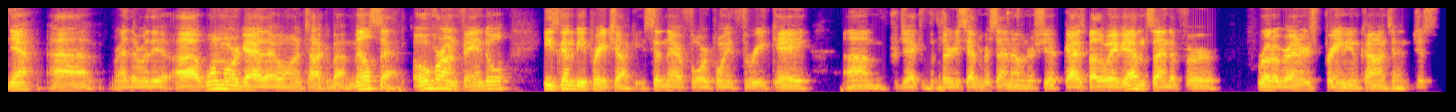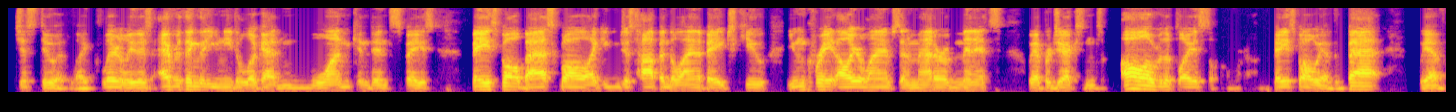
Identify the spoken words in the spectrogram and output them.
yeah, uh, right there with you. Uh, one more guy that I want to talk about, Millsap, over on FanDuel. He's going to be pretty chalky, sitting there at 4.3K, um, projected for 37% ownership. Guys, by the way, if you haven't signed up for Roto Grinders premium content, just just do it. Like literally, there's everything that you need to look at in one condensed space. Baseball, basketball, like you can just hop into lineup HQ. You can create all your lineups in a matter of minutes. We have projections all over the place. Baseball, we have the bat, we have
